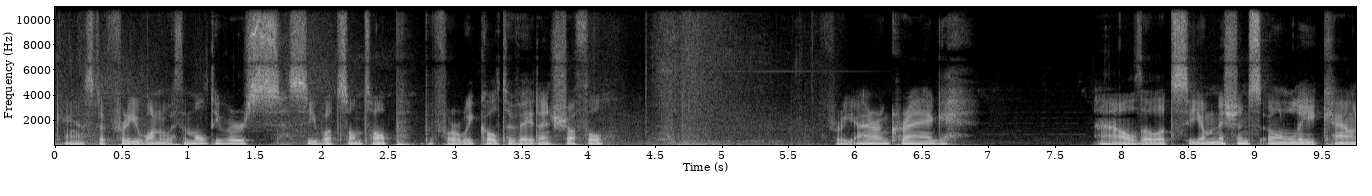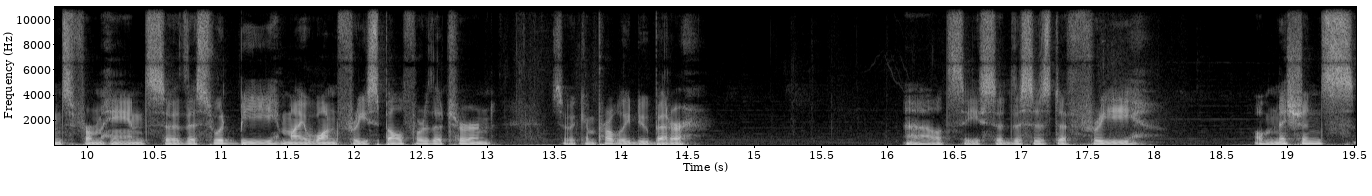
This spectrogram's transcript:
Cast a free one with the multiverse, see what's on top before we cultivate and shuffle. Free Iron Crag. Although let's see, Omniscience only counts from hand, so this would be my one free spell for the turn, so we can probably do better. Uh, let's see, so this is the free Omniscience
